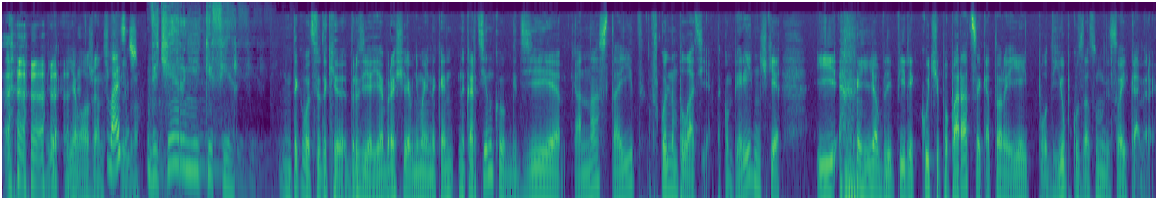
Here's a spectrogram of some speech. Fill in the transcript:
Я, я волжаночку хлебну. Вечерний кефир. Так вот, все-таки, друзья, я обращаю внимание на, кон- на картинку, где она стоит в школьном платье, в таком передничке, и ее облепили куча папарацци, которые ей под юбку засунули свои камеры.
